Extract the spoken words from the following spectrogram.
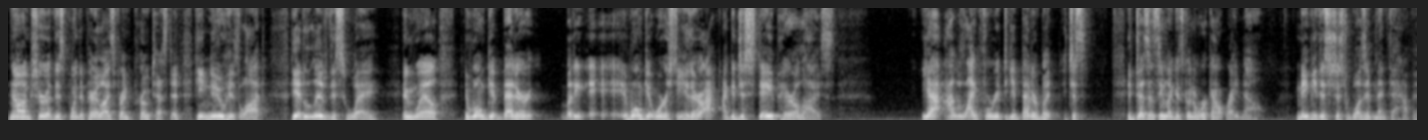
Now, I'm sure at this point the paralyzed friend protested. He knew his lot. He had lived this way. And well, it won't get better, but it, it, won't get worse either. I, I could just stay paralyzed. Yeah, I would like for it to get better, but it just, it doesn't seem like it's going to work out right now. Maybe this just wasn't meant to happen.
